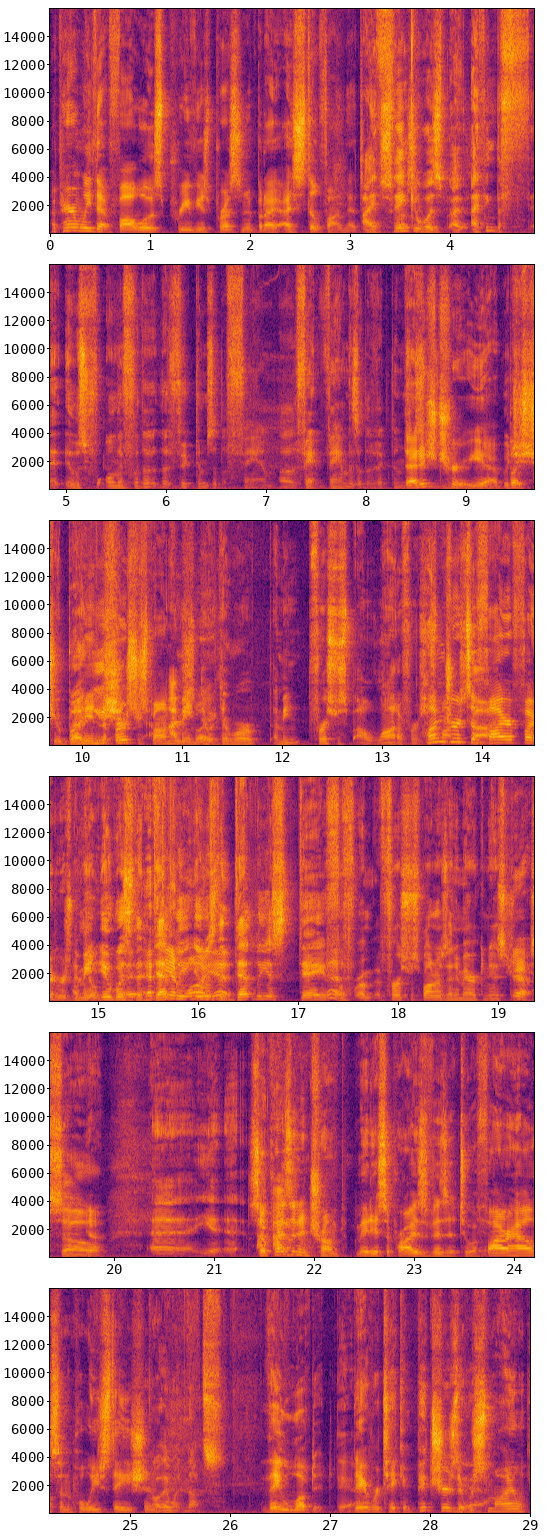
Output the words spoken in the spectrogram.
Apparently, that follows previous precedent, but I, I still find that to be I think it was. I, I think the f- it was f- only for the, the victims of the fam, uh, fam families of the victims. That is true, yeah. Which but, is true, but I mean, the should- first responders. I mean, there, like, there were. I mean, first res- a lot of first. hundreds of died. firefighters. Were I mean, killed. it was the deadly. It was yeah. the deadliest day Yeah. for, for first responders in American history. Yeah, So, Uh, yeah. So I- I don't President know. Trump made a surprise visit to a firehouse and a police station. Oh, they went nuts. They loved it. Yeah. They were taking pictures. They were Yeah. smiling.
